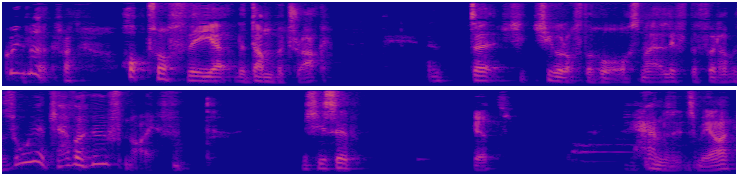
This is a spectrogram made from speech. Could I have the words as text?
quick look?" So I hopped off the uh, the dumper truck, and uh, she, she got off the horse, and I lifted the foot up and said, "Oh yeah, do you have a hoof knife?" And she said, "Yes." She handed it to me. And I,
